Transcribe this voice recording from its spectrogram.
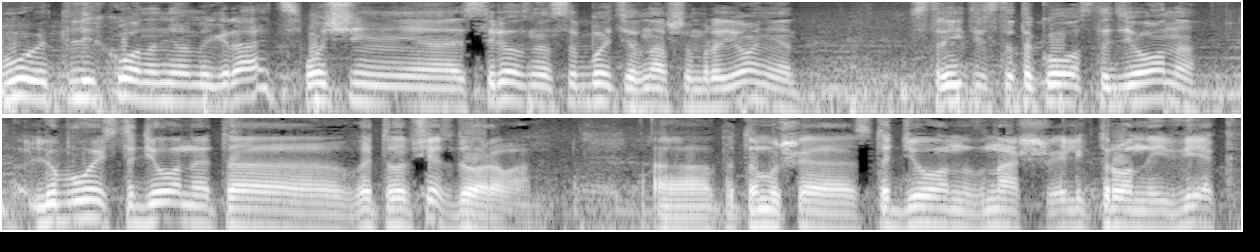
Будет легко на нем играть. Очень э, серьезное событие в нашем районе. Строительство такого стадиона. Любой стадион это, это вообще здорово. А, Потому что стадион в наш электронный век,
